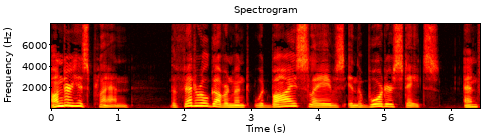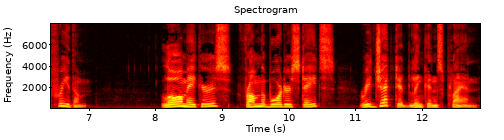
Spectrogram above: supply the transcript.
Under his plan, the federal government would buy slaves in the border states and free them. Lawmakers from the border states rejected Lincoln's plan,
